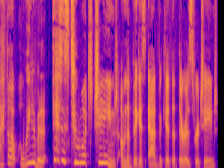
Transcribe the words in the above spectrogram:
I thought, wait a minute, this is too much change. I'm the biggest advocate that there is for change.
